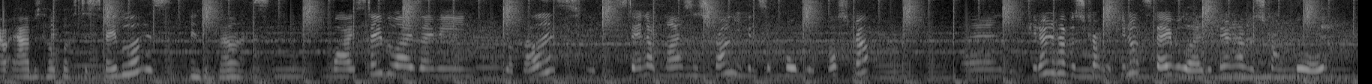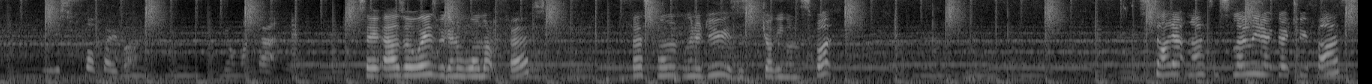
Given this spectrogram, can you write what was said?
our abs help us to stabilize and to balance. By stabilize, I mean you're balanced, you can stand up nice and strong, you can support your posture. And if you don't have a strong, if you're not stabilized, if you don't have a strong core, you just flop over. You don't want that. So as always, we're gonna warm up first. The first warm up we're gonna do is just jogging on the spot. Start out nice and slowly, don't go too fast.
